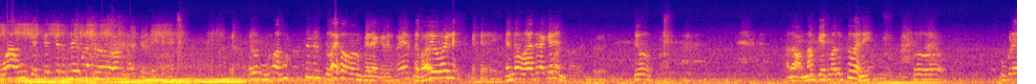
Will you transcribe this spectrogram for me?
મુઆ હું કે કે કે પણ પેલો આમ કરે. પેલો મુઆ હું કરે કર્યા કરે. સ્વભાવ એવો એટલે એમનો વાંદરા કરે ને અને આમનામ પેટમાં દુખતું હોય ને, તો ઉપડે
